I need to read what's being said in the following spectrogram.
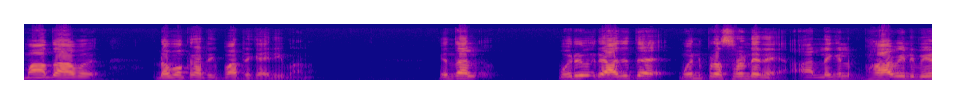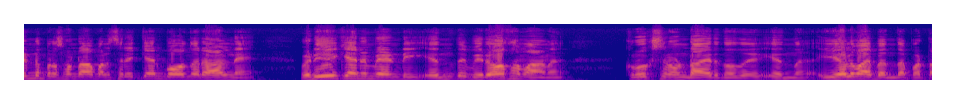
മാതാവ് ഡെമോക്രാറ്റിക് പാർട്ടിക്കാരിയുമാണ്. എന്നാൽ ഒരു രാജ്യത്തെ മുൻ പ്രസിഡന്റിനെ അല്ലെങ്കിൽ ഭാവിയിൽ വീണ്ടും പ്രസിഡന്റായി മത്സരിക്കാൻ പോകുന്ന ഒരാളിനെ വെടിവെക്കാനും വേണ്ടി എന്ത് വിരോധമാണ് ക്രൂക്സിനുണ്ടായിരുന്നത് എന്ന് ഇയാളുമായി ബന്ധപ്പെട്ട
